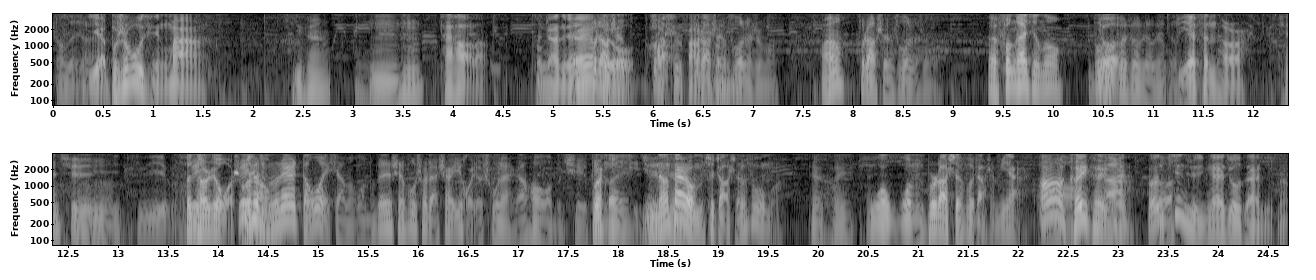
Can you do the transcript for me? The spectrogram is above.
张嘴就来也不是不行吧？你看嗯哼，太好了总感哎觉不找神会有不找好事发不找神生。父了是吗？啊！不找神父了是吗？呃，分开行动，不不不不不不不，别分头儿，先去秘密基地吧。分头就我说没事，上你们在这等我一下嘛。我们跟神父说点事儿，一会儿就出来，然后我们去不是跟你一起去你能带着我们去找神父吗？也可以，我我们不知道神父长什么样儿。啊，可以可以可以啊，嗯，进去应该就在里面。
